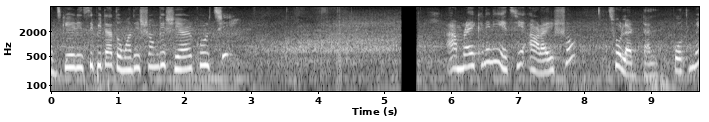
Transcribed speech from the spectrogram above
আজকে রেসিপিটা তোমাদের সঙ্গে শেয়ার করছি। আমরা এখানে নিয়েছি আড়াইশো ছোলার ডাল। প্রথমে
